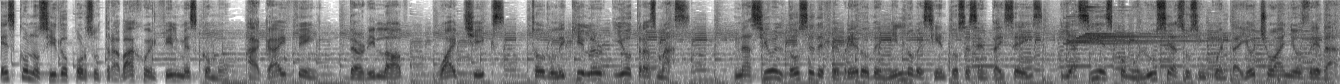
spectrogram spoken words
Es conocido por su trabajo en filmes como A Guy Thing, Dirty Love, White Chicks, Totally Killer y otras más. Nació el 12 de febrero de 1966 y así es como luce a sus 58 años de edad.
